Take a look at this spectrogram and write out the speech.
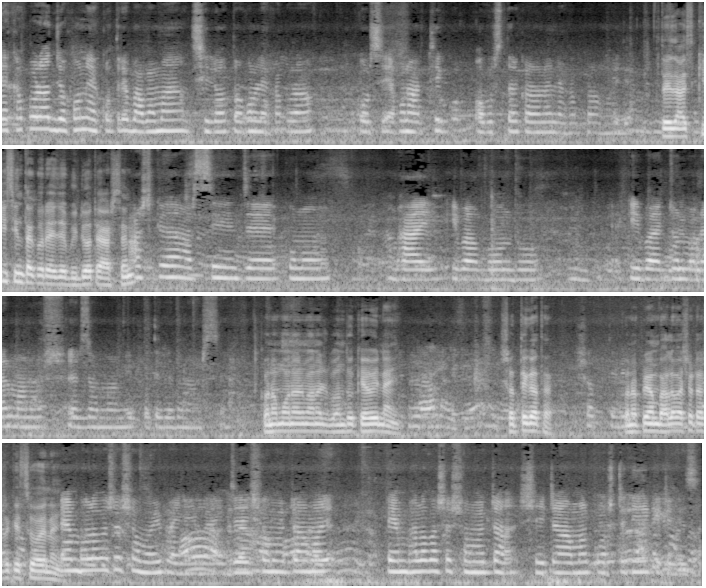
লেখাপড়া যখন একত্রে বাবা মা ছিল তখন লেখাপড়া করছি। এখন আর্থিক অবস্থার কারণে লেখাপড়া হয়নি। তো আজ কি চিন্তা করে এই যে ভিডিওতে আসছেন? আজকে আসছি যে কোনো ভাই কিবা বন্ধু কিবা একজন মনের জন্য আমি প্রতিবেদন আসছি কোনো মনের মানুষ বন্ধু কেউই নাই? সত্যি কথা? সত্যি। কোনো প্রেম ভালোবাসাটা কিছু হয় নাই? প্রেম ভালোবাসার সময় পাইনি ভাই যে সময়টা আমার প্রেম ভালোবাসার সময়টা সেটা আমার কষ্ট দিয়ে কেটে গেছে।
